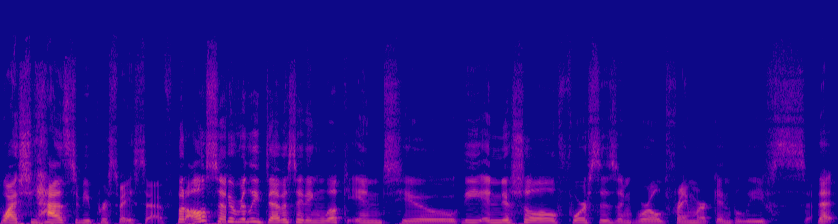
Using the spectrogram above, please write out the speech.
why she has to be persuasive. But also a really devastating look into the initial forces and world framework and beliefs that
